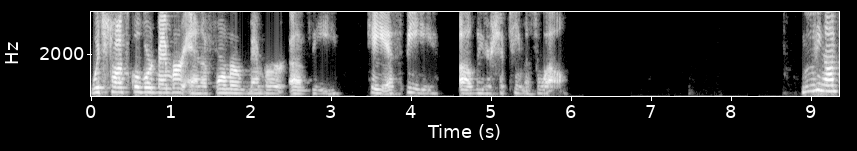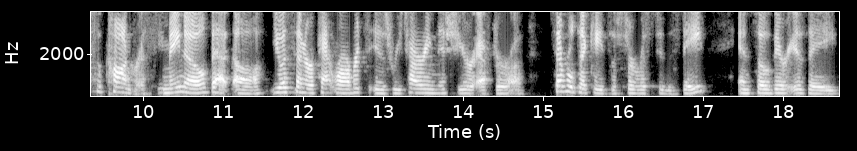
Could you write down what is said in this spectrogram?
Wichita School Board member and a former member of the KSB uh, leadership team as well. Moving on to Congress, you may know that uh, U.S. Senator Pat Roberts is retiring this year after uh, several decades of service to the state. And so there is a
